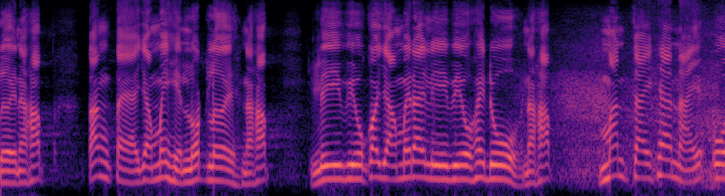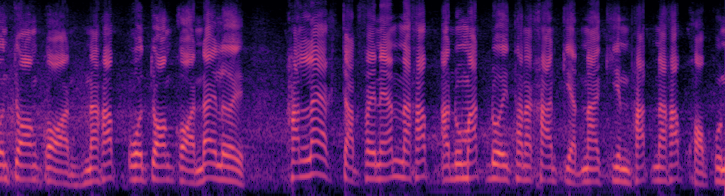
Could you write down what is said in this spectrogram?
เลยนะครับ ตั้งแต่ยังไม่เห็นรถเลยนะครับ รีวิวก็ยังไม่ได้รีวิวให้ดูนะครับ มั่นใจแค่ไหนโอนจองก่อนนะครับ โอนจองก่อนได้เลยคันแรกจัดไฟแนนซ์นะครับ อนุมัติโดยธนาคารเกียรตินาคินพัฒน์นะครับ ขอบคุณ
